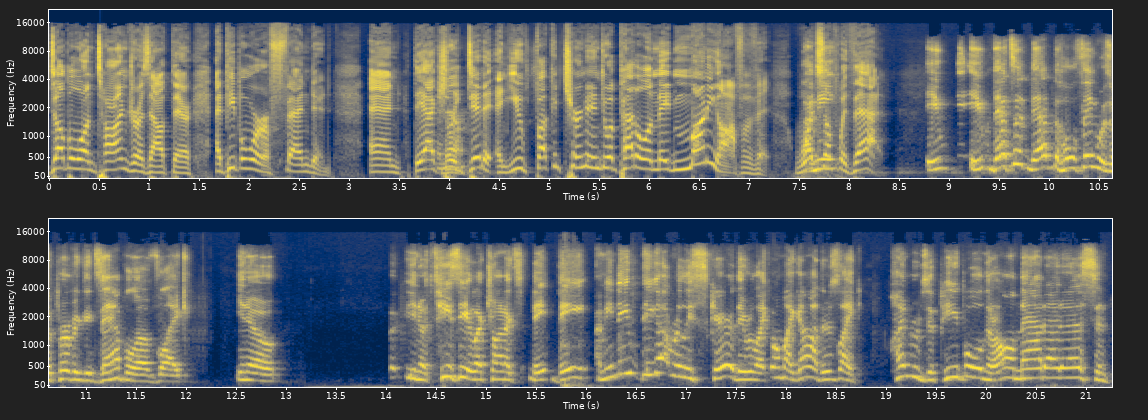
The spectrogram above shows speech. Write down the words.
double entendres out there, and people were offended. And they actually know. did it, and you fucking turned it into a pedal and made money off of it. What's mean- up with that? it, it that's a that the whole thing was a perfect example of like you know you know TC Electronics they they I mean they they got really scared they were like oh my god there's like hundreds of people and they're all mad at us and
